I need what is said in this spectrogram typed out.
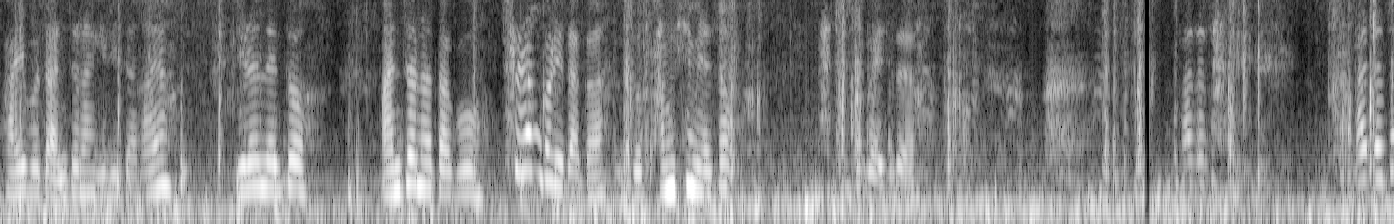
바위보다 안전한 길이잖아요. 이런 애도 안전하다고 철렁거리다가 또 방심해서 다칠 수가 있어요. 맞아자, 맞아자.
